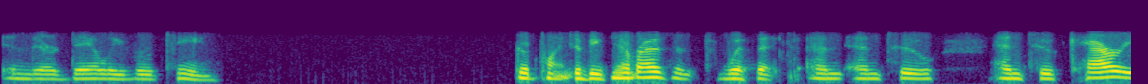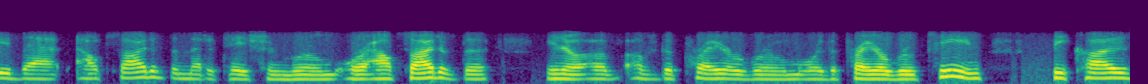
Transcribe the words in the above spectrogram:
in their daily routine. Good point. To be yep. present with it and, and to and to carry that outside of the meditation room or outside of the you know of, of the prayer room or the prayer routine because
